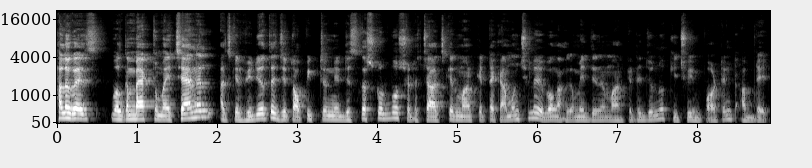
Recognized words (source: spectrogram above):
Hello guys welcome back to my channel আজকের ভিডিওতে যে টপিকটা নিয়ে ডিসকাস করব, সেটা হচ্ছে আজকের মার্কেটটা কেমন ছিল এবং আগামী দিনের মার্কেটের জন্য কিছু ইম্পর্টেন্ট আপডেট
